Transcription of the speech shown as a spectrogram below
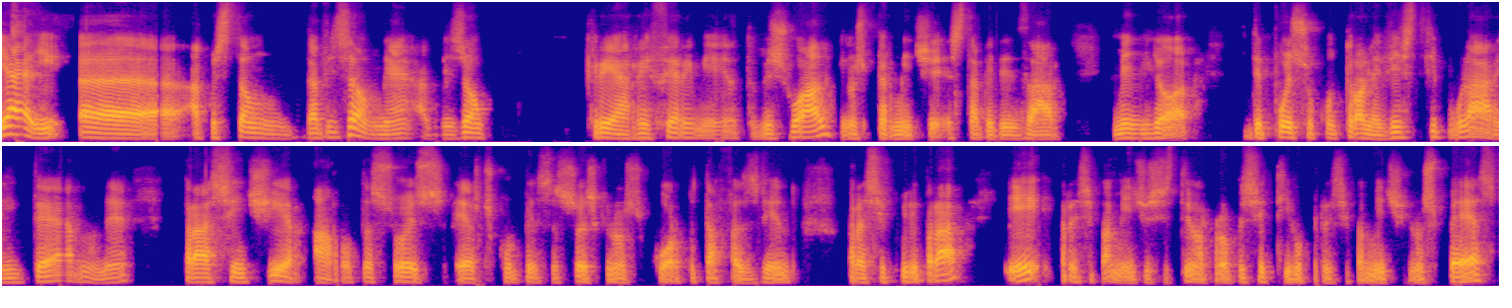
E aí, uh, a questão da visão, né? A visão criar referimento visual que nos permite estabilizar melhor. Depois o controle vestibular interno, né, para sentir as rotações e as compensações que nosso corpo está fazendo para se equilibrar e principalmente o sistema proprioceptivo, principalmente nos pés,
